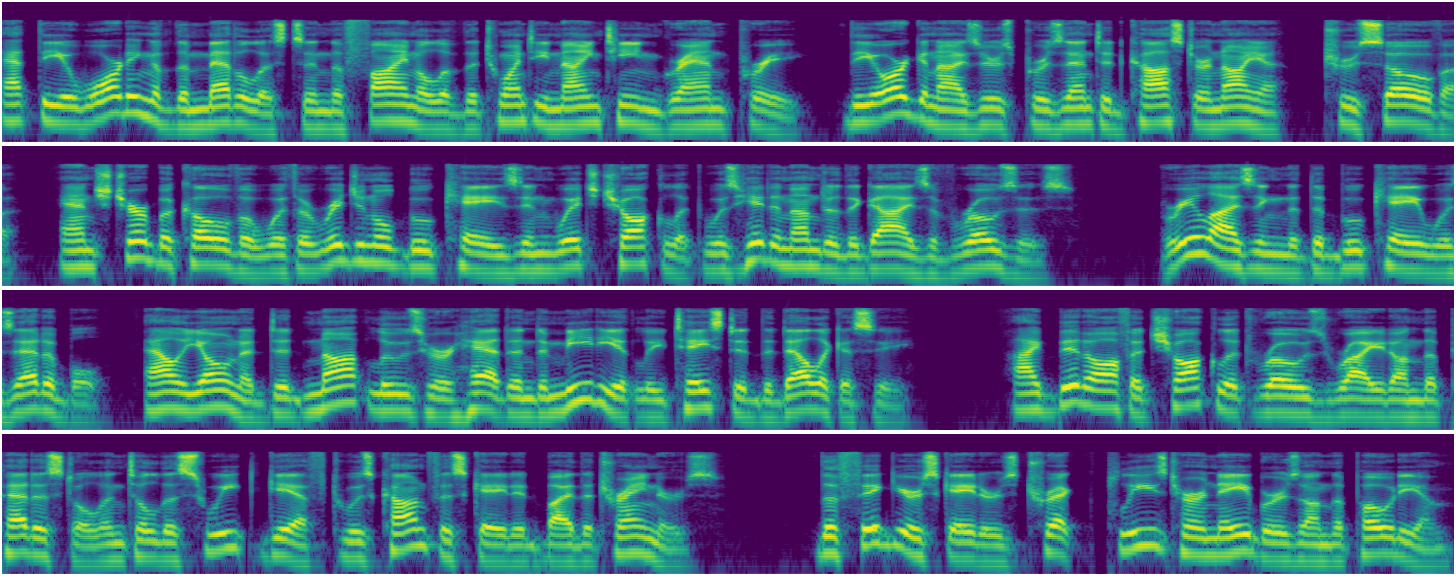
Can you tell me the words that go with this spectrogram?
At the awarding of the medalists in the final of the 2019 Grand Prix, the organizers presented Kostornaya, Trusova, and Shcherbakova with original bouquets in which chocolate was hidden under the guise of roses. Realizing that the bouquet was edible, Alyona did not lose her head and immediately tasted the delicacy. I bit off a chocolate rose right on the pedestal until the sweet gift was confiscated by the trainers. The figure skater's trick pleased her neighbors on the podium,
